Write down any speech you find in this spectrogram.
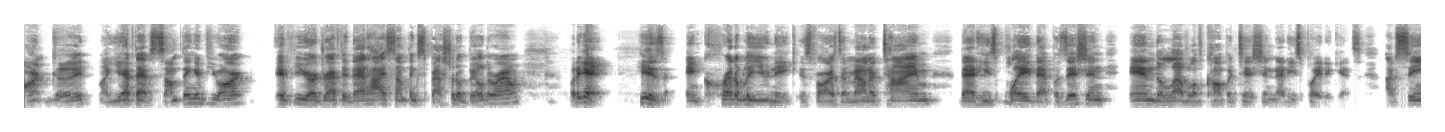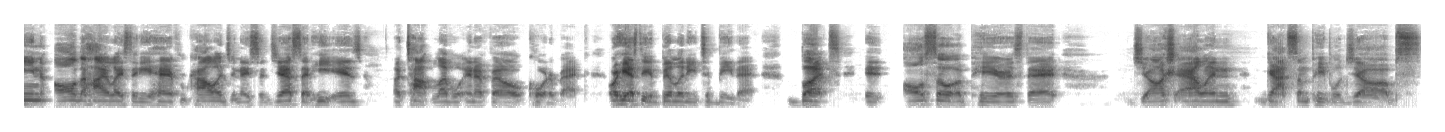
aren't good. Like you have to have something if you aren't if you are drafted that high, something special to build around. But again, he is incredibly unique as far as the amount of time that he's played that position and the level of competition that he's played against. I've seen all the highlights that he had from college, and they suggest that he is a top level NFL quarterback, or he has the ability to be that. But it also appears that Josh Allen got some people jobs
